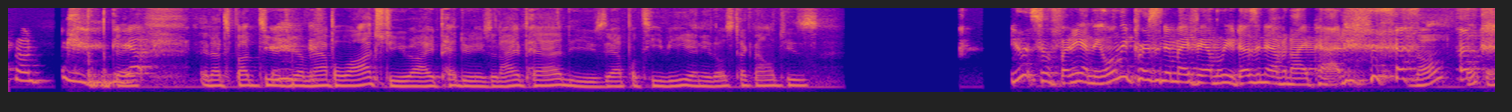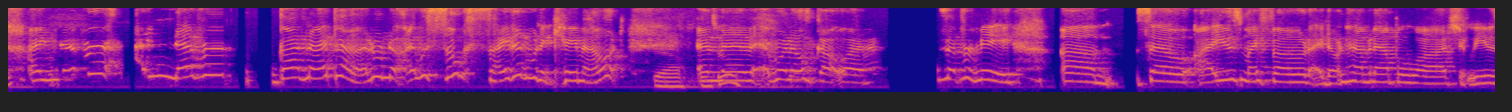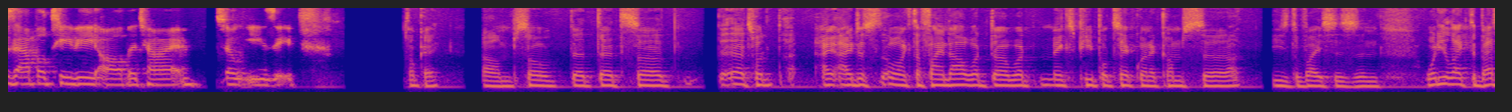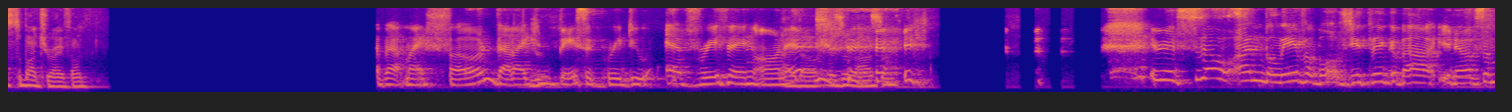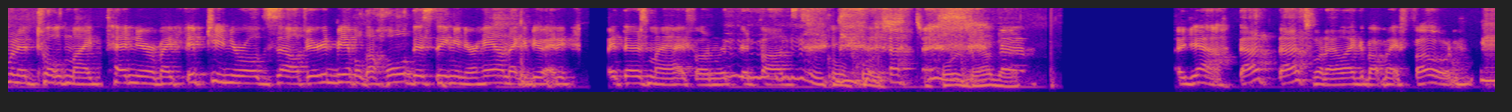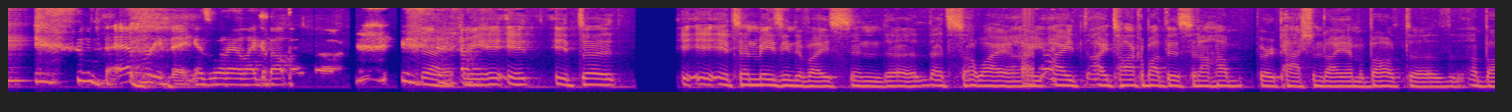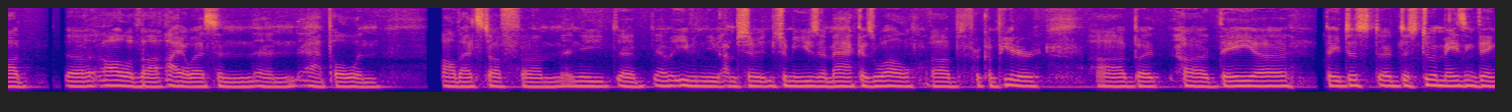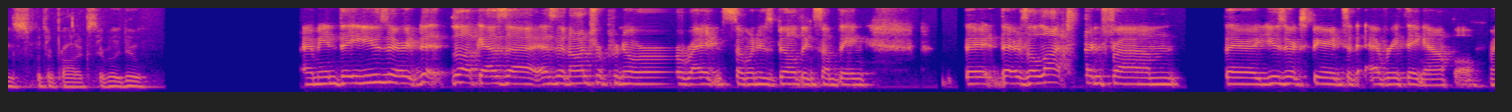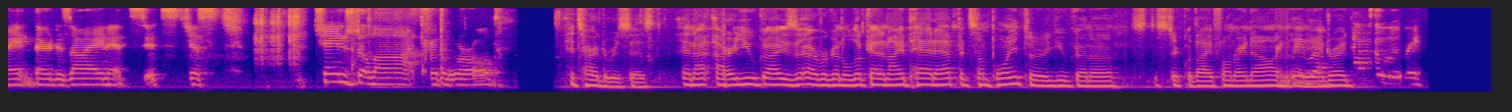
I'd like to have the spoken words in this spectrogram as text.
iPhone. Okay. yep. And that's about, do you, do you have an Apple Watch? Do you iPad? Do you use an iPad? Do you use Apple TV? Any of those technologies? You know, it's so funny. I'm the only person in my family who doesn't have an iPad. No, okay. I never, I never got an iPad. I don't know. I was so excited when it came out, yeah, and then everyone else got one except for me. Um, so I use my phone. I don't have an Apple Watch. We use Apple TV all the time. So easy. Okay. Um, so that that's uh, that's what I, I just like to find out what uh, what makes people tick when it comes to these devices. And what do you like the best about your iPhone? About my phone, that I can basically do everything on I it. Know. Isn't awesome? I mean, it's so unbelievable if you think about, you know, if someone had told my 10 year, my 15 year old self, you're going to be able to hold this thing in your hand that can do anything. Right there's my iPhone with good phones. of course. It's important to have that. Um, yeah, that that's what I like about my phone. Everything is what I like about my phone. yeah, I mean it it, it uh, it's an amazing device, and uh, that's why I, I, I talk about this and how very passionate I am about uh, about uh, all of uh, iOS and, and Apple and all that stuff. Um, and you, uh, even you, I'm assuming you use a Mac as well for computer, but they they just just do amazing things with their products. They really do. I mean, the user look as a as an entrepreneur, right, and someone who's building something. There, there's a lot to learn from their user experience of everything Apple, right? Their design, it's it's just changed a lot for the world. It's hard to resist. And are you guys ever going to look at an iPad app at some point, or are you going to stick with iPhone right now and, and Android? Absolutely,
